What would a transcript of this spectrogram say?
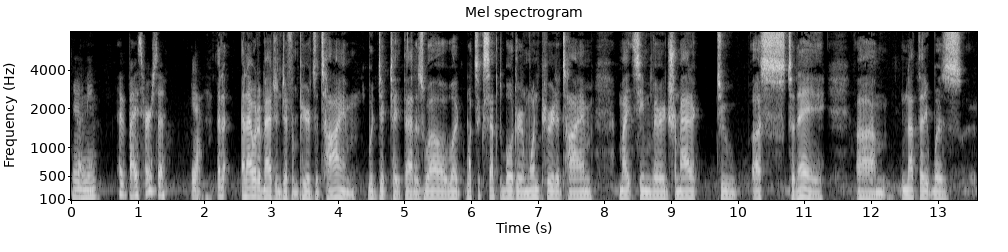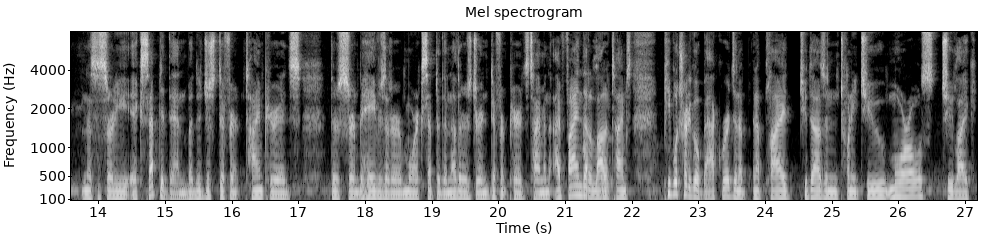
You know what I mean? And vice versa. Yeah. And and I would imagine different periods of time would dictate that as well. What what's acceptable during one period of time might seem very traumatic to us today. Um, not that it was necessarily accepted then, but they're just different time periods. There's certain behaviors that are more accepted than others during different periods of time. And I find that Absolutely. a lot of times people try to go backwards and, and apply 2022 morals to like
